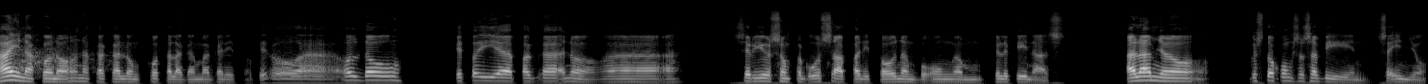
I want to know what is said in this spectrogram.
Ay nako no, nakakalungkot talagang maganito. Pero uh, although ito'y uh, pag uh, ano uh, seryosong pag-uusapan ito ng buong um, Pilipinas, alam nyo, gusto kong sasabihin sa inyo,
